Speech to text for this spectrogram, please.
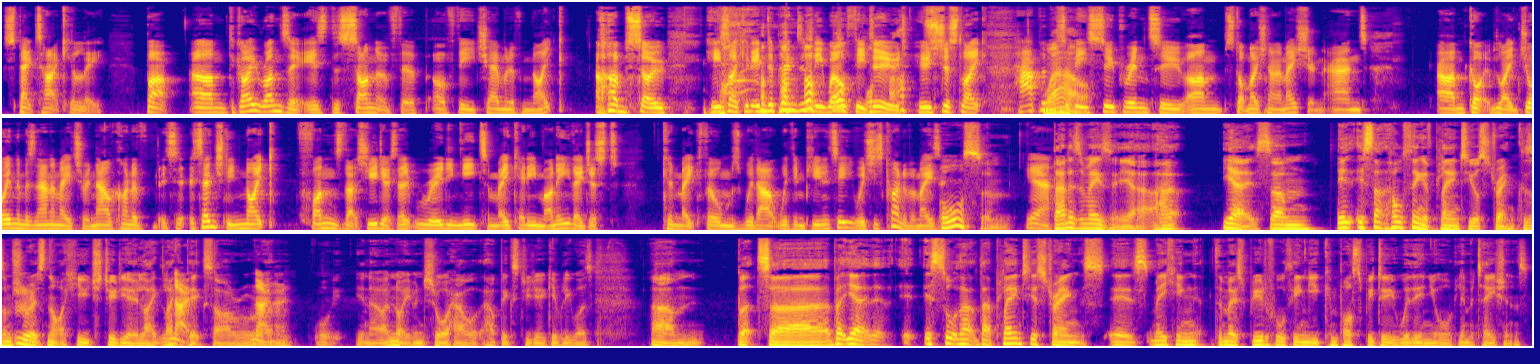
spectacularly. But um, the guy who runs it is the son of the of the chairman of Nike. Um, so he's like an independently wealthy dude who's just like happened to be super into um, stop motion animation and um, got like joined them as an animator and now kind of it's essentially Nike funds that studio. So they don't really need to make any money. They just can make films without with impunity, which is kind of amazing. Awesome. yeah. That is amazing. Yeah. Uh, yeah. It's, um, it, it's that whole thing of playing to your strength because I'm sure it's not a huge studio like, like Mm. No. Pixar or, No, um, no. or, you know, I'm not even sure how, how big Studio Ghibli was. Um, but, uh, but yeah, it, it's sort of that, that playing to your strengths is making the most beautiful thing you can possibly do within your limitations.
